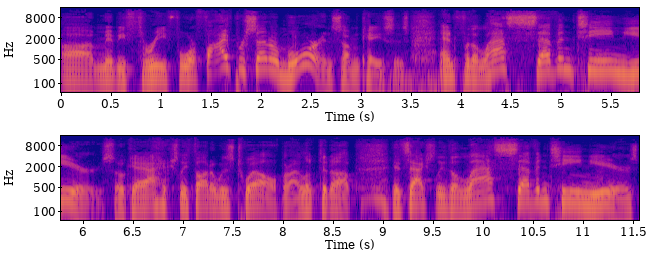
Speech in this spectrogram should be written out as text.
uh, maybe three, four, five percent or more in some cases. And for the last 17 years, okay, I actually thought it was 12, but I looked it up. It's actually the last 17 years,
